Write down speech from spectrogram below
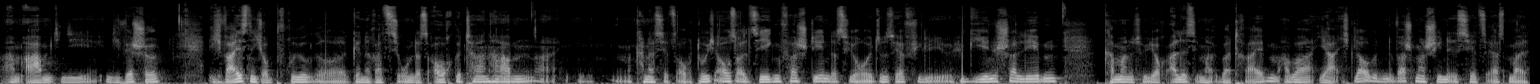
am Abend in die, in die Wäsche. Ich weiß nicht, ob frühere Generationen das auch getan haben. Man kann das jetzt auch durchaus als Segen verstehen, dass wir heute sehr viel hygienischer leben. Kann man natürlich auch alles immer übertreiben. Aber ja, ich glaube, eine Waschmaschine ist jetzt erstmal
